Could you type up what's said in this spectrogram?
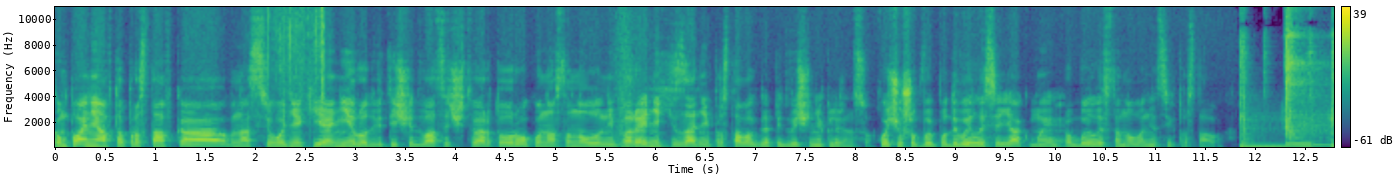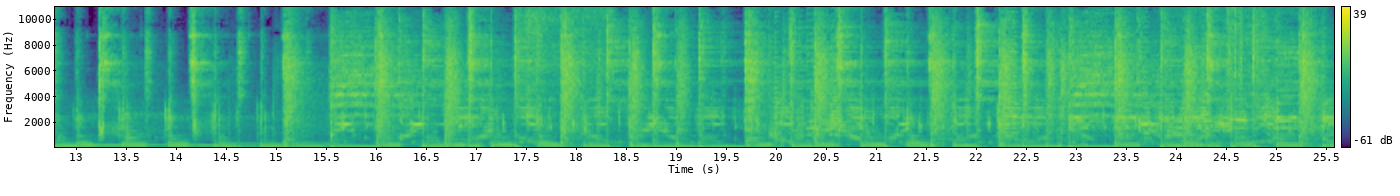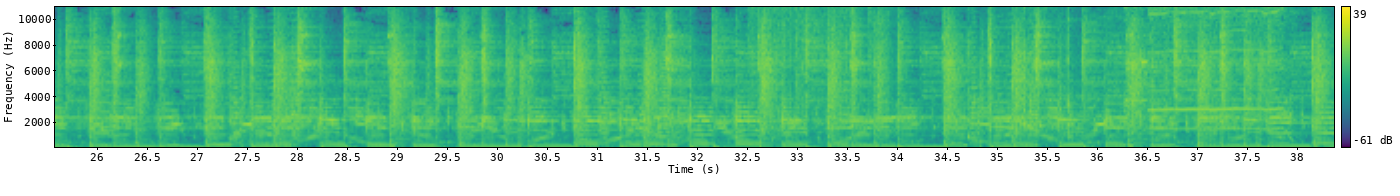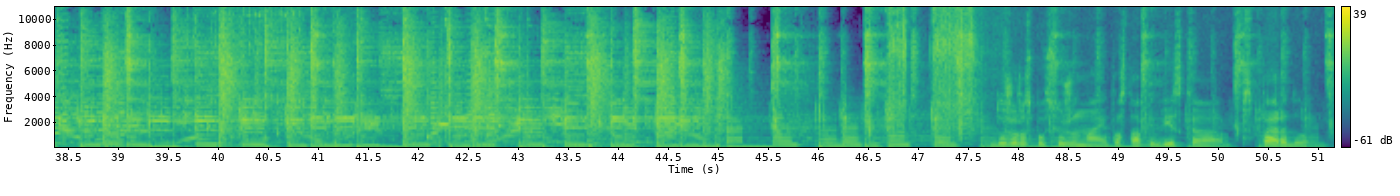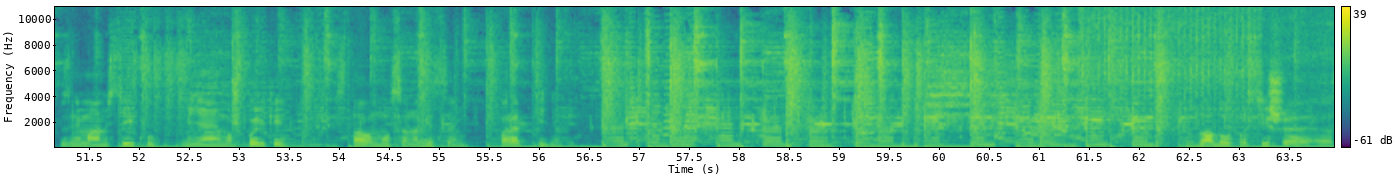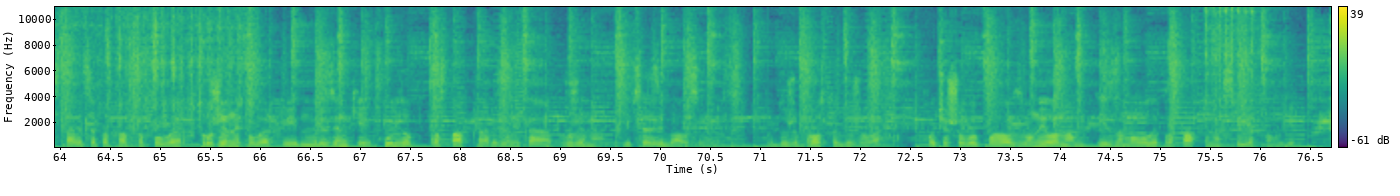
Компанія Автопроставка в нас сьогодні Kia Niro 2024 року на встановленні передніх і задніх проставок для підвищення кліренсу. Хочу, щоб ви подивилися, як ми робили встановлення цих проставок. Дуже розповсюджена і проста підвіска. Спереду знімаємо стійку, міняємо шпильки, ставимо все на місце, вперед піднятий. Ззаду простіше е, ставиться проставка поверх пружини, поверх рідної резинки, кузов, проставка, резинка, пружина. І все зібралося на місці. Дуже просто дуже легко. Хочу, щоб ви подзвонили нам і замовили проставки на свій автомобіль.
